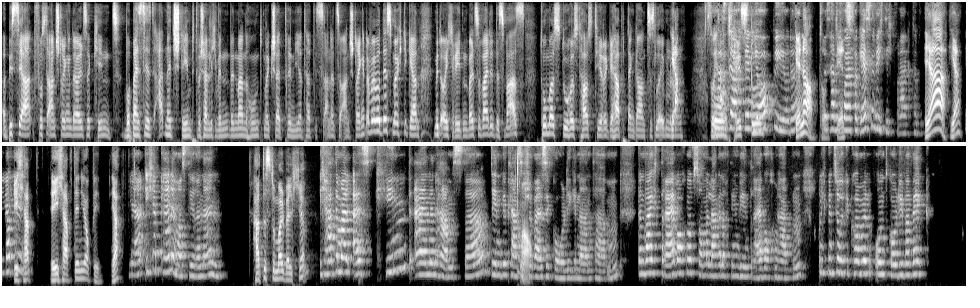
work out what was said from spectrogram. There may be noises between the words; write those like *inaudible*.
ein bisschen fast anstrengender als ein Kind. Wobei es jetzt auch nicht stimmt. Wahrscheinlich, wenn, wenn man einen Hund mal gescheit trainiert hat, ist es auch nicht so anstrengend. Aber über das möchte ich gern mit euch reden, weil soweit das war's. Thomas, du hast Haustiere gehabt dein ganzes Leben lang. Ja. So ist hast du auch den Joppi, oder? Genau. So das habe ich vorher vergessen, wie ich dich gefragt habe. Ja, ja. Joppi. Ich habe ich hab den Joppi. Ja? Ja, ich habe keine Haustiere, nein. Hattest du mal welche? Ich hatte mal als Kind einen Hamster, den wir klassischerweise Goldie genannt haben. Dann war ich drei Wochen auf Sommerlager, nachdem wir ihn drei Wochen hatten. Und ich bin zurückgekommen und Goldie war weg.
